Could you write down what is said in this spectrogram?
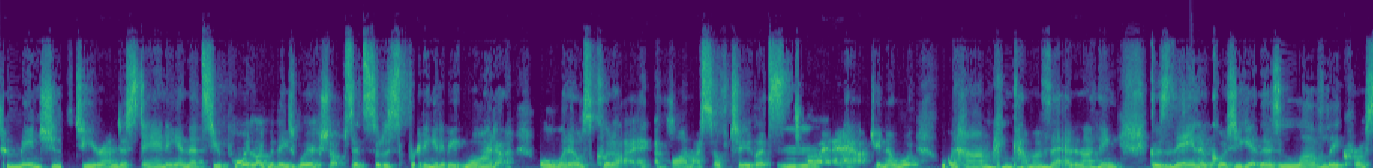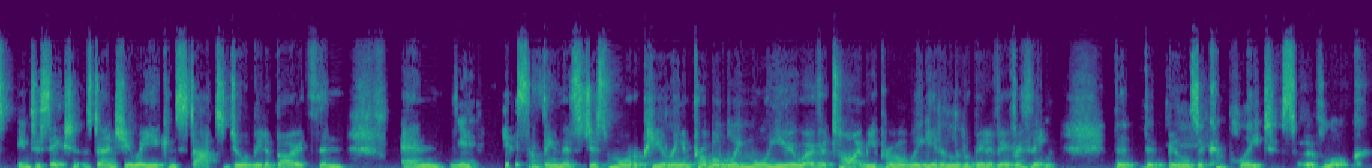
dimensions to your understanding. And that's your point. Like with these workshops, it's sort of spreading it a bit wider. Well, what else could I apply myself to? Let's mm. try it out. You know, what, what harm can come of that? And I think, because then, of course, you get those lovely cross intersections, don't you, where you can start to do a bit of both and, and yeah get something that's just more appealing and probably more you over time. You probably get a little bit of everything that, that builds a complete sort of look.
